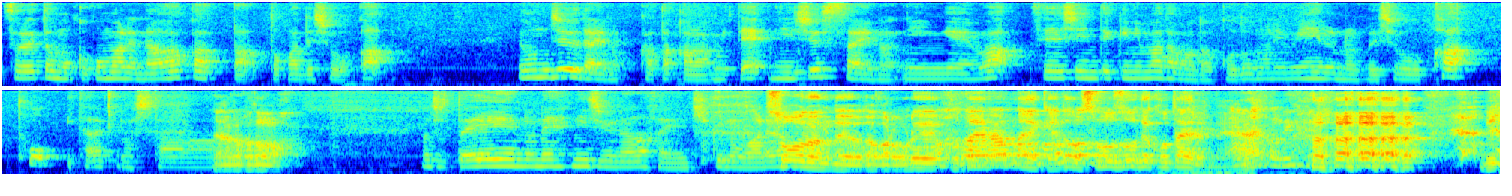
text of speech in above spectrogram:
それともここまで長かったとかでしょうか？40代の方から見て20歳の人間は精神的にまだまだ子供に見えるのでしょうか？といただきました。なるほど。まあちょっと永遠のね27歳に聞くのもあれそうなんだよ。だから俺答えられないけど想像で答えるね。びっ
